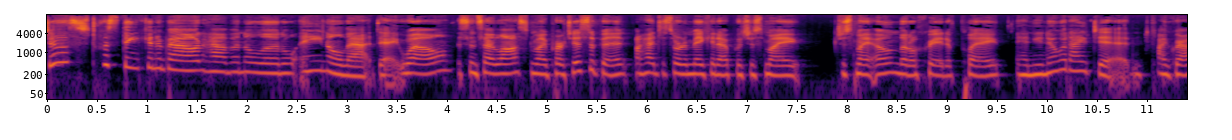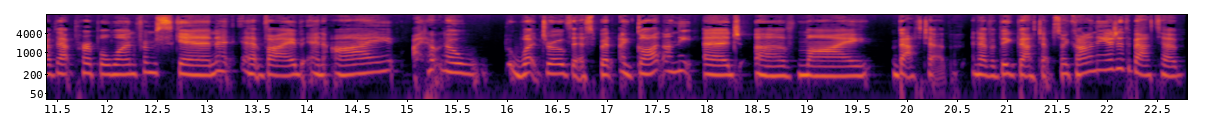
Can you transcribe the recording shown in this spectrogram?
just was thinking about having a little anal that day. Well, since I lost my participant, I had to sort of make it up with just my just my own little creative play. And you know what I did? I grabbed that purple one from SKYN at Vibe and I I don't know what drove this, but I got on the edge of my bathtub and I have a big bathtub. So I got on the edge of the bathtub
